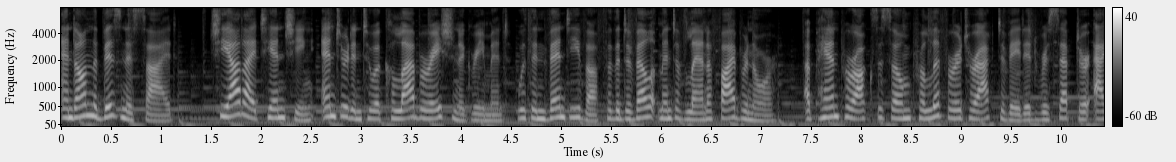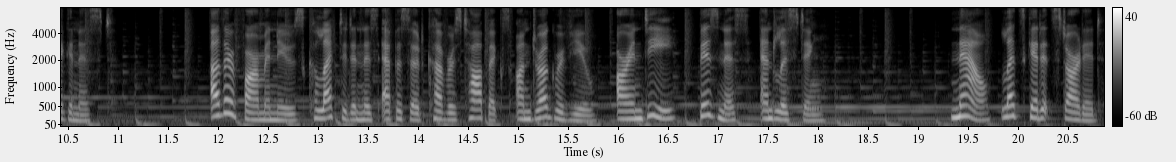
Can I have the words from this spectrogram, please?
And on the business side, Chiatai Tianqing entered into a collaboration agreement with Inventiva for the development of lanifibranor, a panperoxisome proliferator activated receptor agonist. Other pharma news collected in this episode covers topics on drug review, R&D, business, and listing. Now, let's get it started.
